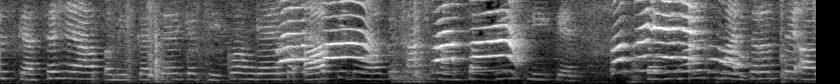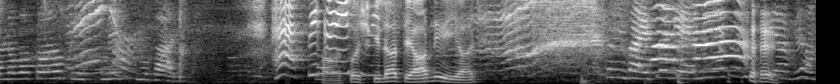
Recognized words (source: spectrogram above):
व्यूअर्स कैसे हैं आप? उम्मीद करते हैं कि ठीक होंगे। तो आपकी दुआओं के साथ हम सब भी ठीक है। तो व्यूअर्स हमारी तरफ़ से आप लोगों को क्रिसमस मुबारक। हैप्पी हाँ, तो तैयार नहीं हुई आज। तो इनवाइट तो गए नहीं है तो अभी हम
